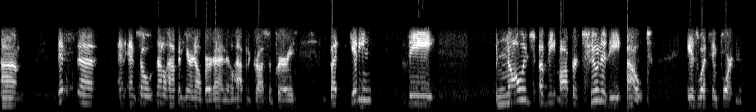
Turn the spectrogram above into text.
Um, this uh, and and so that'll happen here in Alberta, and it'll happen across the prairies. But getting the knowledge of the opportunity out is what's important.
